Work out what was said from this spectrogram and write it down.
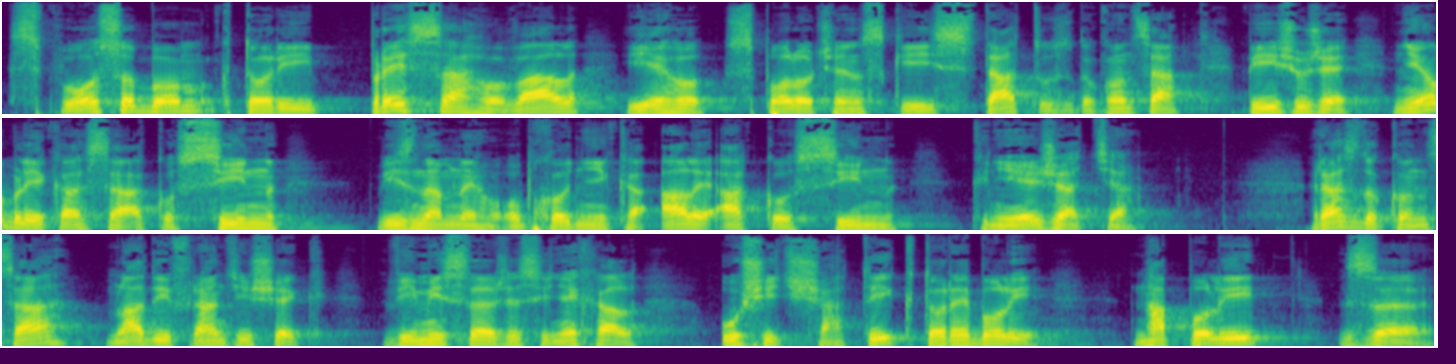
spôsobom, ktorý presahoval jeho spoločenský status. Dokonca píšu, že neobliekal sa ako syn významného obchodníka, ale ako syn kniežaťa. Raz dokonca mladý František vymyslel, že si nechal ušiť šaty, ktoré boli na poli z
